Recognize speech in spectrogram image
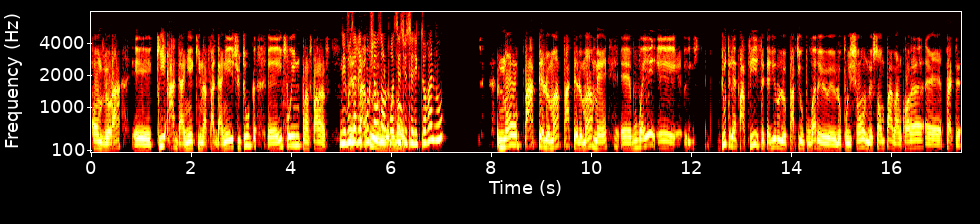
qu'on verra qui a gagné, qui n'a pas gagné. Et surtout, il faut une transparence. Mais vous avez confiance dans le processus électoral, vous? Non, pas tellement, pas tellement, mais vous voyez, toutes les parties, c'est-à-dire le parti au pouvoir et l'opposition, ne sont pas encore euh, prêtes.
